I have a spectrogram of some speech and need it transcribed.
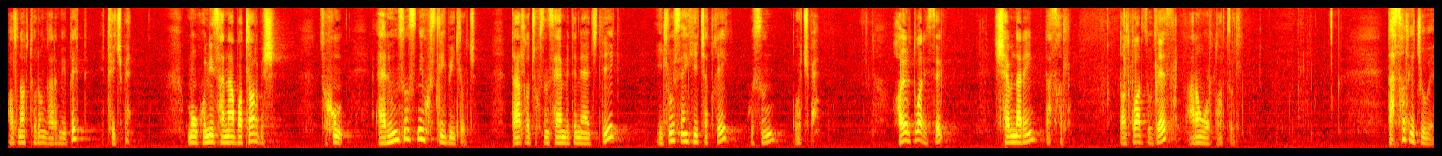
олноор төрөн гарна гэдэгт итгэж байна. Мөн хүний санаа бодлоор биш зөвхөн ариун сүнсний хүслийг биелүүлж даалгаж өгсөн сайн мэдээний ажлыг илүү сайн хийж чадахыг хүсэн гуйж байна. Хоёрдугаар хэсэг шав нарын дасгал. 7 дугаар зүйлээс 13 дугаар зүйл. Дасгал гэж юу вэ?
